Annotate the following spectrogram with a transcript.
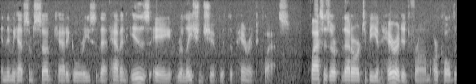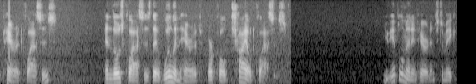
and then we have some subcategories that have an is-a relationship with the parent class. Classes are, that are to be inherited from are called the parent classes, and those classes that will inherit are called child classes. You implement inheritance to make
